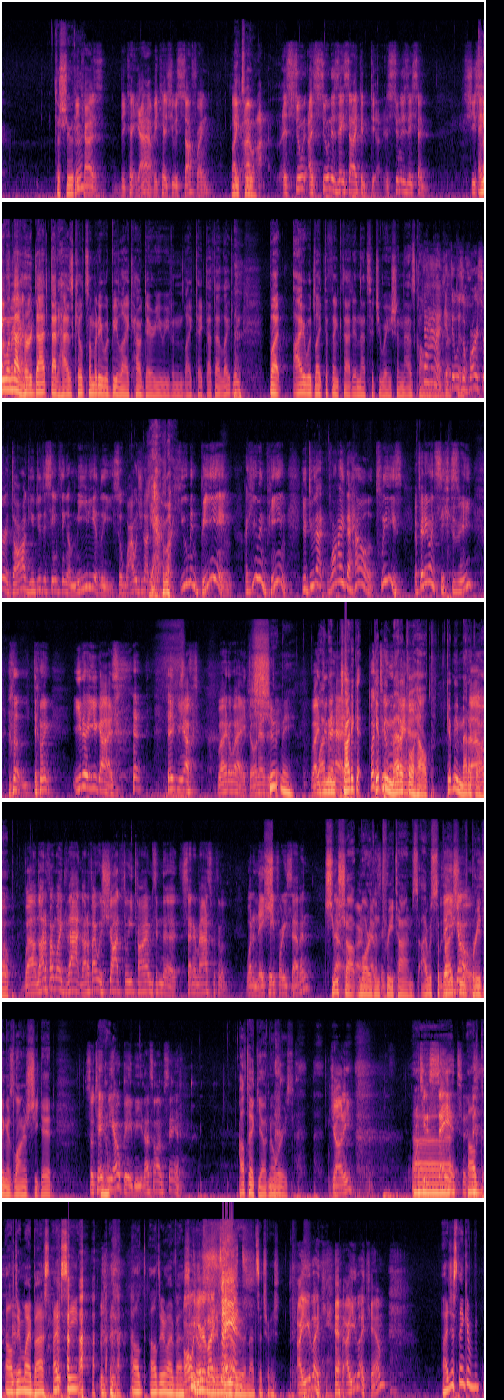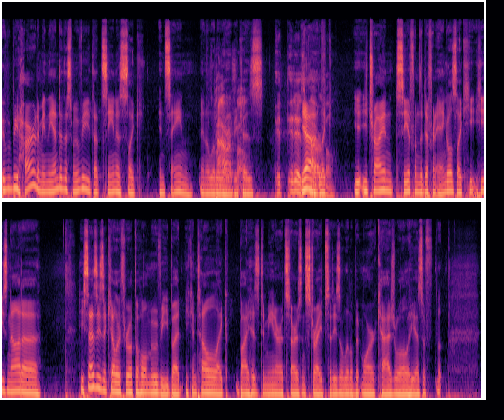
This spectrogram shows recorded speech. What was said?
to shoot her. because because yeah because she was suffering. Me Like too. I, I, as soon as soon as they said I could, do, as soon as they said she's Anyone that I heard that that has killed somebody would be like, "How dare you even like take that that lightly?" But I would like to think that in that situation, as Colin Yeah, does, if it was the- a horse or a dog, you do the same thing immediately. So why would you not Yeah, do that for a human being? A human being. You do that. Why the hell? Please. If anyone sees me doing either of you guys, take me out right away. Don't hesitate. Shoot me. Right well, I mean, the head. try to get Put get me medical help. Give me medical No. help. Well, not if I'm like that. Not if I was shot three times in the center mass with a, what an AK-47. She was shot or more than three times. I was there you surprised she was breathing as long as she did. So take me out, baby. That's all I'm saying. I'll take you out, no worries. Johnny, I want you to say Uh, it. I'll I'll do my best. I see. I'll I'll do my best. Oh, Who you're what like, anyone "Say would do it!" in that situation. Are you like are you like him? I just think it, it would be hard. I mean, the end of this movie, that scene is like insane in a little Powerful. way because It it is Yeah, powerful. like- you, you try and see it from the different angles. Like he he's not a he says he's a killer throughout the whole movie, but you can tell like by his demeanor at Stars and Stripes that he's a little bit more casual. He has a f-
